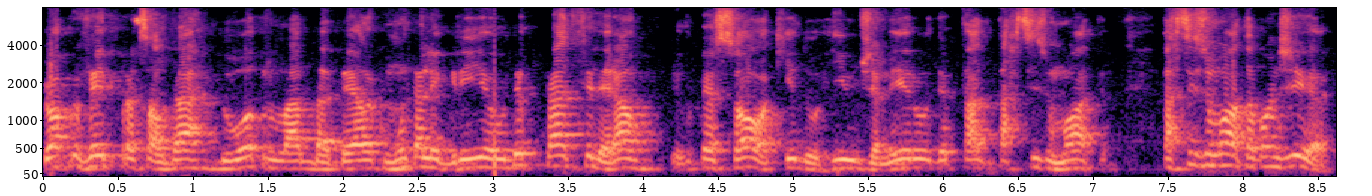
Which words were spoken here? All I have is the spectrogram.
Eu aproveito para saudar do outro lado da tela, com muita alegria, o deputado federal do pessoal aqui do Rio de Janeiro, o deputado Tarcísio Mota. Tarcísio Mota, bom dia.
